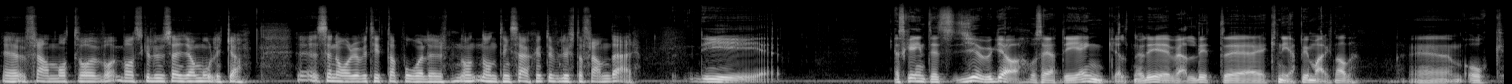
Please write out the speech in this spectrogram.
eh, framåt. Vad, vad, vad, skulle du säga om olika eh, scenarier vi tittar på eller no någonting särskilt du vill lyfta fram där? Det jag ska inte ljuga och säga att det är enkelt nu. Det är väldigt eh, knepig marknad. Eh, och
